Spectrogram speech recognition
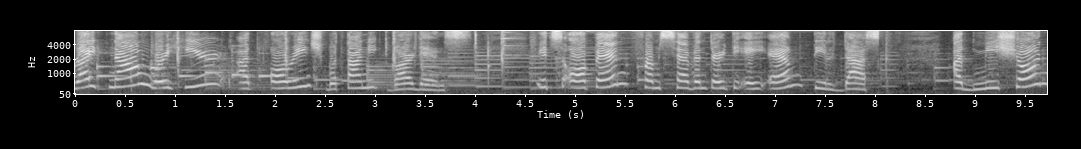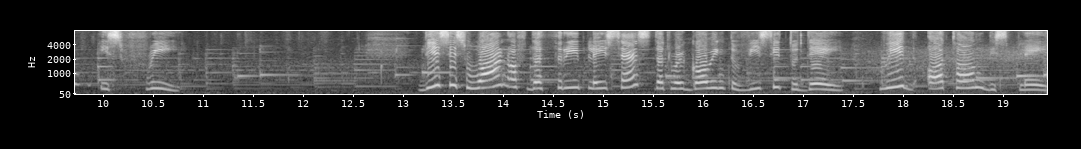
Right now, we're here at Orange Botanic Gardens. It's open from 7.30 a.m. till dusk. Admission is free. This is one of the three places that we're going to visit today with autumn display.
